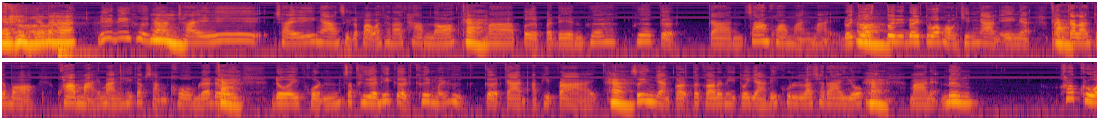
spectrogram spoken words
อะไรอย่างเงี้ยนะคะนี่นี่คือการใช้ใช้งานศิลปวัฒนธรรมเนาะมาเปิดประเด็นเพื่อเพื่อเกิด การสร้างความหมายใหม่ โดยตัวโดยโดยตัวของชิ้นงานเองเนี่ยมันกำลังจะบอกความหมายใหม่ให้กับสังคม และโดยโดยผลสะเทือนที่เกิดขึ้นมันก็คือเกิดการอภิปราย ซึ่งอย่างกรณีตัวอย่างที่คุณรัชดายกมาเนี่ยหนึ่งครอบครัว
